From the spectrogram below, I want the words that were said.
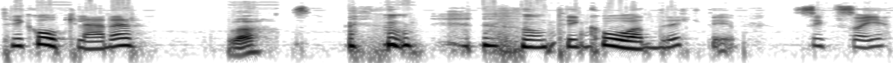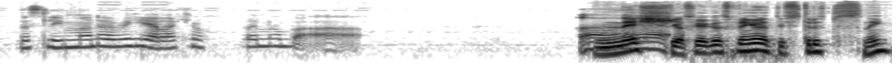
Trikåkläder. Va? Som trikådräkt typ. Sitter så jätteslimmad över hela kroppen och bara... Äh. Nesh, jag ska gå och springa runt i strutsning.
